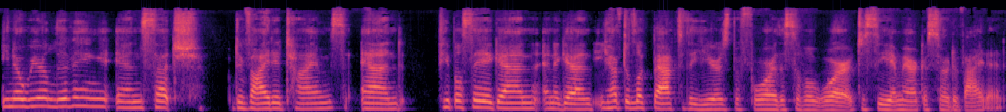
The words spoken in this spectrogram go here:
You know, we are living in such divided times, and people say again and again, you have to look back to the years before the Civil War to see America so divided.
